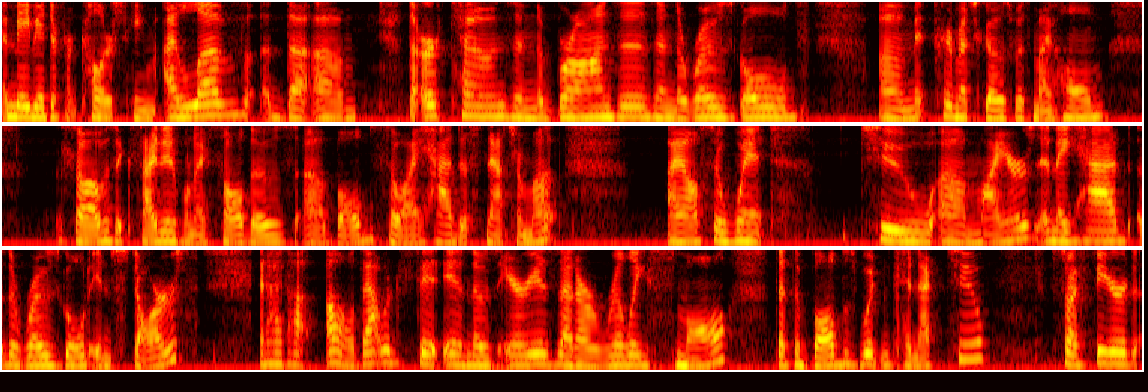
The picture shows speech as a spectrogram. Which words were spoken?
and maybe a different color scheme. I love the um, the earth tones and the bronzes and the rose golds. Um, it pretty much goes with my home. So I was excited when I saw those uh, bulbs, so I had to snatch them up. I also went to um, Meijer's and they had the rose gold in stars. And I thought, oh, that would fit in those areas that are really small that the bulbs wouldn't connect to. So I figured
